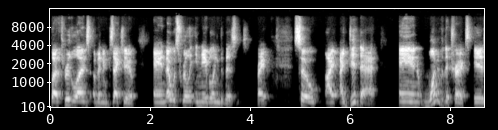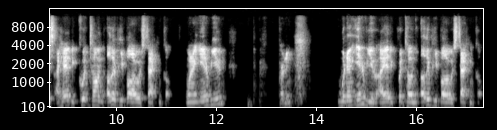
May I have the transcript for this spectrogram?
but through the lens of an executive. And that was really enabling the business, right? So, I, I did that. And one of the tricks is I had to quit telling other people I was technical. When I interviewed, pardon when I interviewed, I had to quit telling other people I was technical.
